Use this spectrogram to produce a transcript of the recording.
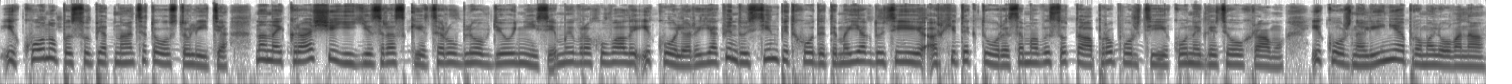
іконопису 15 століття. На найкращі її зразки. Це Рубльов Діонісі. Ми врахували і колір, як він до стін підходитиме, як до цієї архітектури, сама висота, пропорції ікони для цього храму. І кожна лінія промальована.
